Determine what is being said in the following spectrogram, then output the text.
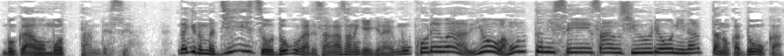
僕は思ったんですよ。だけど、ま、事実をどこかで探さなきゃいけない。もうこれは、要は本当に生産終了になったのかどうか、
